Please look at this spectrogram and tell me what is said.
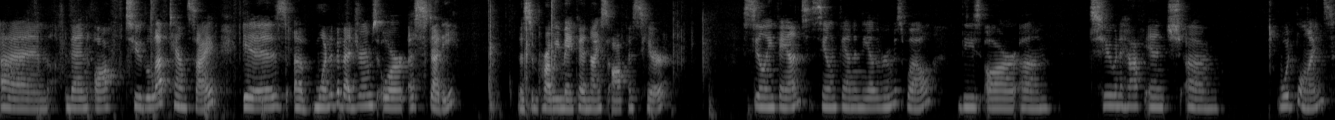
And then off to the left-hand side is uh, one of the bedrooms or a study. This would probably make a nice office here. Ceiling fans, ceiling fan in the other room as well. These are um, two and a half inch um, wood blinds.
